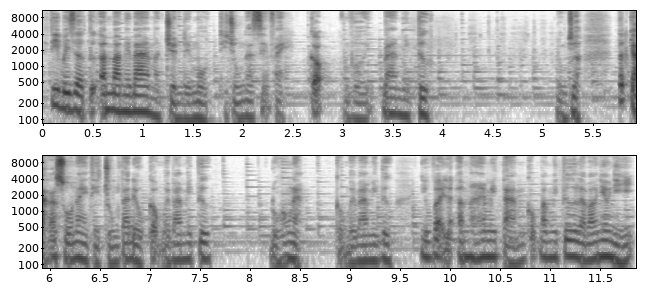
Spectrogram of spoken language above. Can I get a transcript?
Thế thì bây giờ từ âm 33 mà chuyển về một thì chúng ta sẽ phải cộng với 34 đúng chưa? Tất cả các số này thì chúng ta đều cộng với 34 đúng không nào? Cộng với 34. Như vậy là âm 28 cộng 34 là bao nhiêu nhỉ?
